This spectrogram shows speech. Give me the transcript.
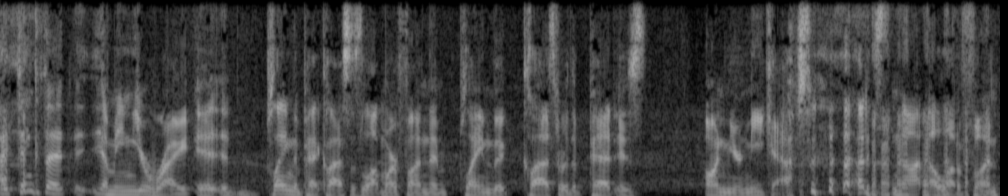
I think that I mean you're right. It, it, playing the pet class is a lot more fun than playing the class where the pet is on your kneecaps. that is not a lot of fun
